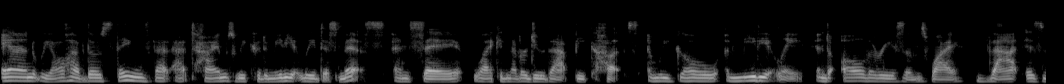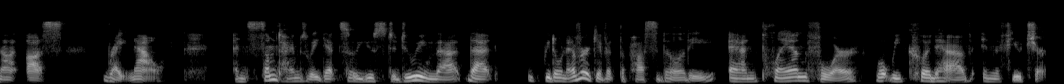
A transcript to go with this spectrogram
And we all have those things that at times we could immediately dismiss and say, well, I never do that because. And we go immediately into all the reasons why that is not us right now. And sometimes we get so used to doing that that we don't ever give it the possibility and plan for what we could have in the future.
